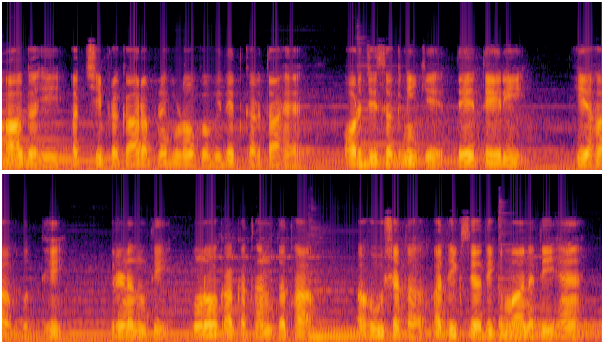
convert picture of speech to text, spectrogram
आगही अच्छी प्रकार अपने गुणों को विदित करता है, और जिस अग्नि के ते तेरी यह बुद्धि, गृणंती गुणों का कथन तथा अहूषत अधिक से अधिक मानती हैं,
